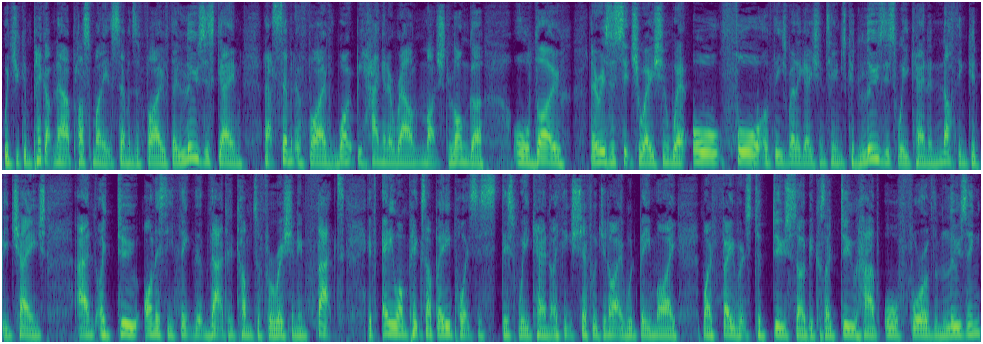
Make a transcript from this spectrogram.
which you can pick up now at plus money at seven to five. If they lose this game, that seven to five won't be hanging around much longer. Although there is a situation where all four of these relegation teams could lose this weekend and nothing could be changed, and I do honestly think that that could come to fruition. In fact, if anyone picks up any points this this weekend, I think Sheffield United would be my my favourites to do so because I do have all four of them losing,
